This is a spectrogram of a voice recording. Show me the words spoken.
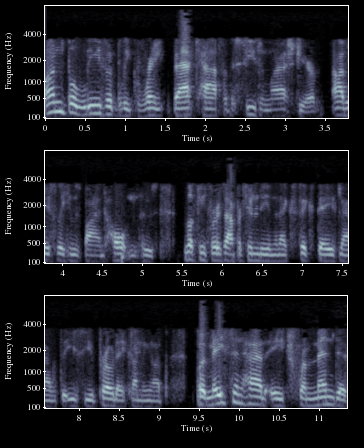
unbelievably great back half of the season last year. Obviously, he was behind Holton, who's looking for his opportunity in the next six days now with the ECU Pro Day coming up. But Mason had a tremendous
